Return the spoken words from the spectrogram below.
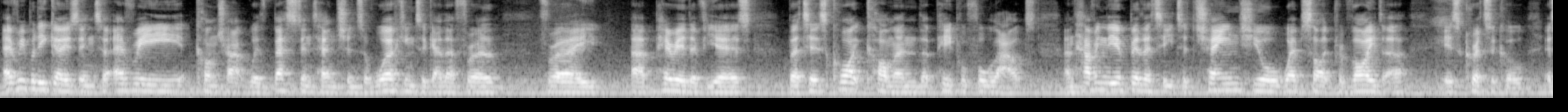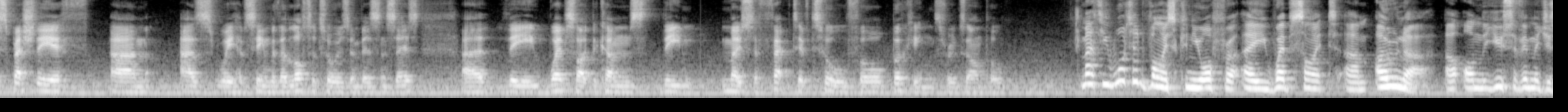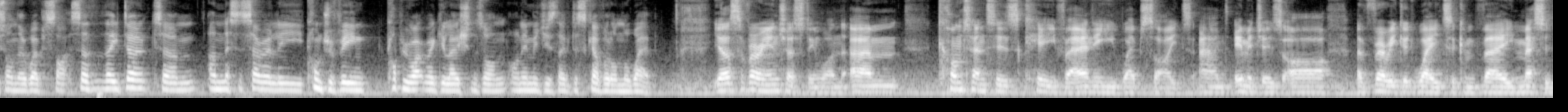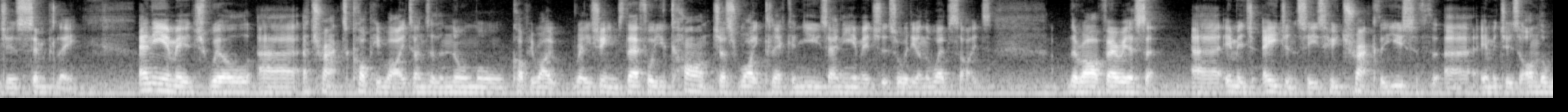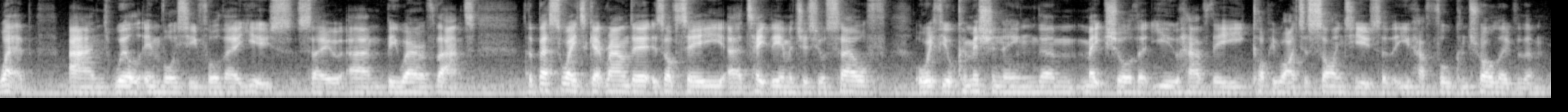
Everybody goes into every contract with best intentions of working together for a, for a, a period of years, but it's quite common that people fall out and having the ability to change your website provider is critical, especially if, um, as we have seen with a lot of tourism businesses, uh, the website becomes the most effective tool for bookings, for example. Matthew, what advice can you offer a website um, owner uh, on the use of images on their website so that they don't um, unnecessarily contravene copyright regulations on, on images they've discovered on the web? Yeah, that's a very interesting one. Um, content is key for any website, and images are a very good way to convey messages simply. Any image will uh, attract copyright under the normal copyright regimes, therefore, you can't just right click and use any image that's already on the website. There are various uh, image agencies who track the use of the, uh, images on the web and will invoice you for their use, so um, beware of that. The best way to get around it is obviously uh, take the images yourself, or if you're commissioning them, make sure that you have the copyright assigned to you so that you have full control over them.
